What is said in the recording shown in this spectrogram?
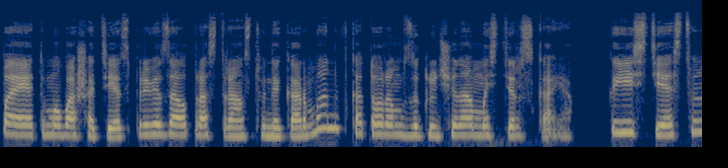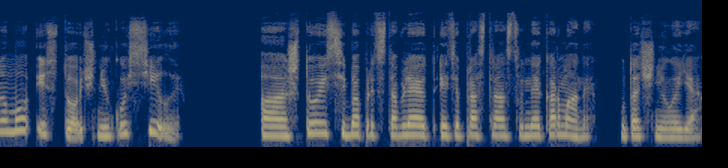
поэтому ваш отец привязал пространственный карман, в котором заключена мастерская, к естественному источнику силы. «А что из себя представляют эти пространственные карманы?» — уточнила я.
